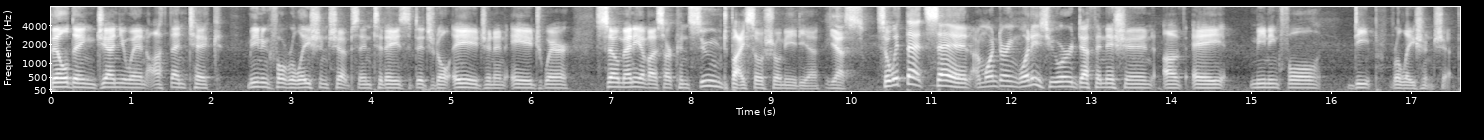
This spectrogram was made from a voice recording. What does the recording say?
building genuine, authentic, meaningful relationships in today's digital age, in an age where so many of us are consumed by social media. Yes. So, with that said, I'm wondering what is your definition of a meaningful, deep relationship?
